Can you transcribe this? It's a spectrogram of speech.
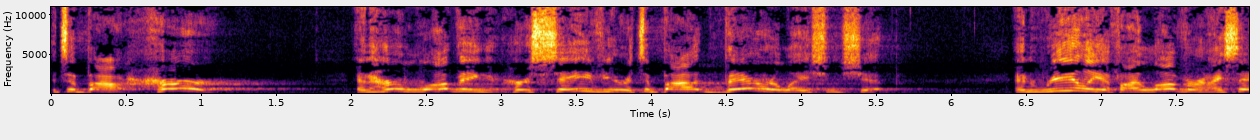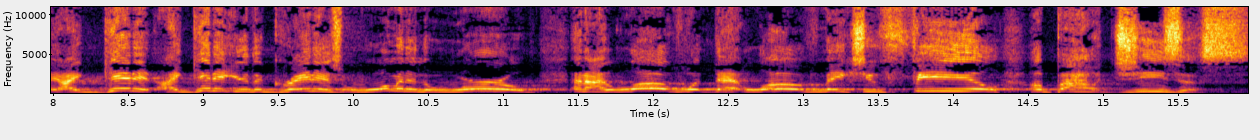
it's about her and her loving her Savior. It's about their relationship. And really, if I love her and I say, I get it, I get it, you're the greatest woman in the world, and I love what that love makes you feel about Jesus.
